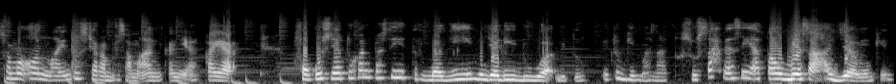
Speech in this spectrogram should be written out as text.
sama online tuh secara bersamaan kan ya? Kayak fokusnya tuh kan pasti terbagi menjadi dua gitu. Itu gimana tuh? Susah gak sih atau biasa aja mungkin?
